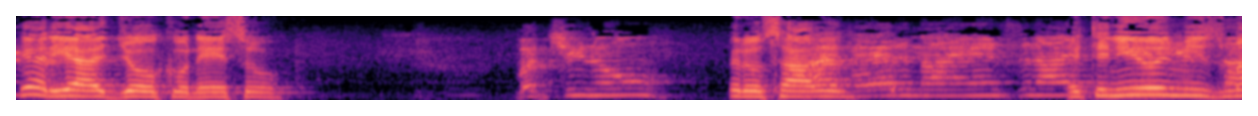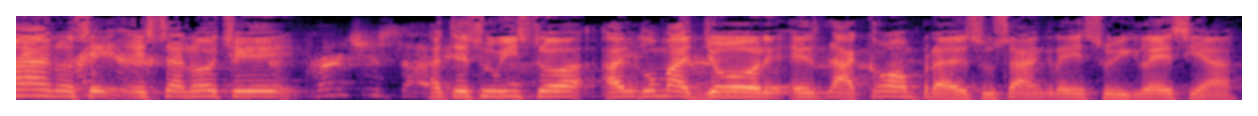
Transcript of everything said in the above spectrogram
¿Qué haría yo con eso? Pero saben, he tenido en mis manos greater. esta noche, ante su visto, algo mayor es la compra de su sangre su iglesia.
